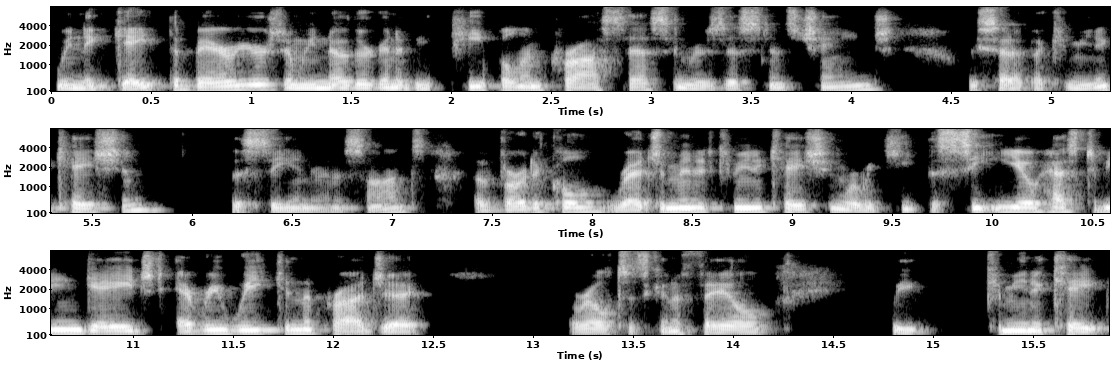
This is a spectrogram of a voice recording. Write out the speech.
We negate the barriers, and we know they're going to be people and process and resistance change. We set up a communication the C in Renaissance, a vertical regimented communication where we keep the CEO has to be engaged every week in the project or else it's going to fail. We communicate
